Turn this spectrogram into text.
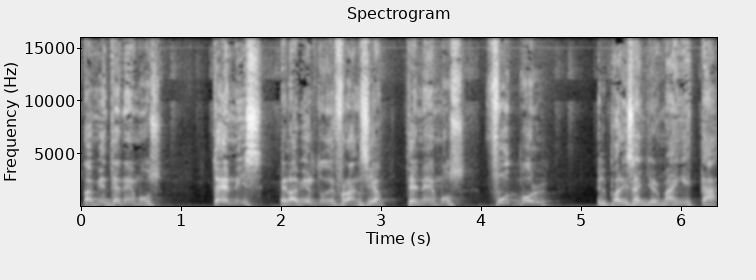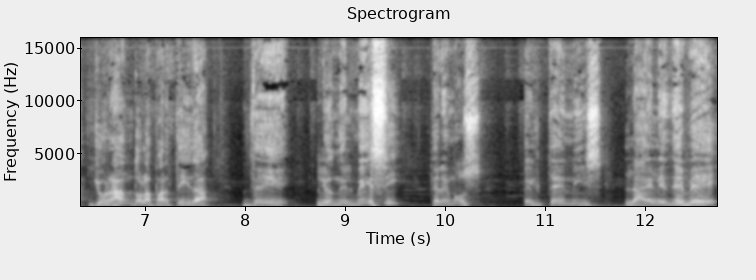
también tenemos tenis, el abierto de Francia. Tenemos fútbol. El Paris Saint Germain está llorando la partida de Lionel Messi. Tenemos el tenis, la LNB,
